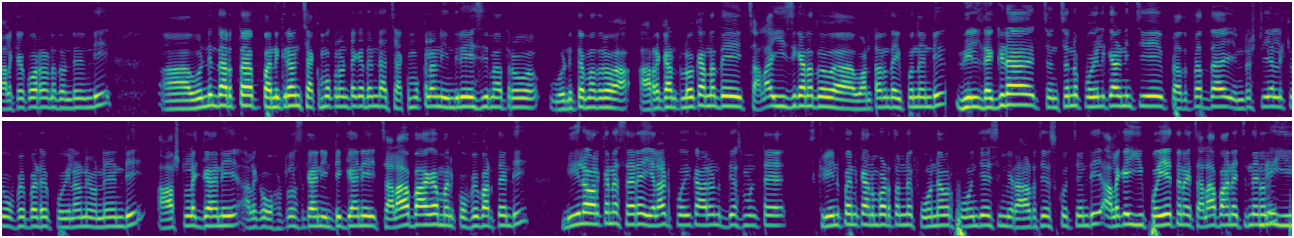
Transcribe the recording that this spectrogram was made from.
తలకాయ కూర అన్నది వండండి వండిన తర్వాత పనికిరాని చెక్క ముక్కలు ఉంటాయి కదండి. ఆ చెక్క ముక్కలను ఇందులో వేసి మాత్రం వండితే మాత్రం అరగంటలోకి అన్నది చాలా ఈజీగా అన్నది వంట అన్నది అయిపోయిందండి. వీళ్ళ దగ్గర చిన్న చిన్న పొయ్యిల కాడి నుంచి పెద్ద పెద్ద ఇండస్ట్రియల్కి ఉపయోగపడే పొయ్యిలు అనేవి ఉన్నాయండి. హాస్టల్కి కానీ అలాగే హోటల్స్ కానీ ఇంటికి కానీ చాలా బాగా మనకు ఉపయోగపడతాయండి. మీలో ఎవరికైనా సరే ఇలాంటి పొయ్యి కావాలని ఉద్దేశం ఉంటే స్క్రీన్ పైన కనబడుతున్న ఫోన్ నెంబర్ ఫోన్ చేసి మీరు ఆర్డర్ చేసుకోవచ్చండి. అలాగే ఈ పొయ్యి అయితే నాకు చాలా బాగా నచ్చిందండి. ఈ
